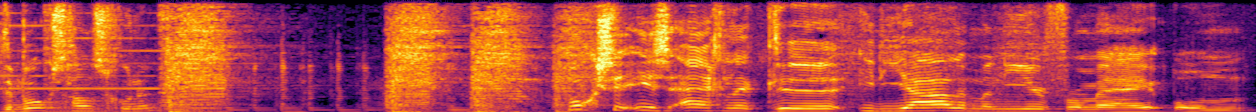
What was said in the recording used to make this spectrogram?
de bokshandschoenen. Boksen is eigenlijk de ideale manier voor mij om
